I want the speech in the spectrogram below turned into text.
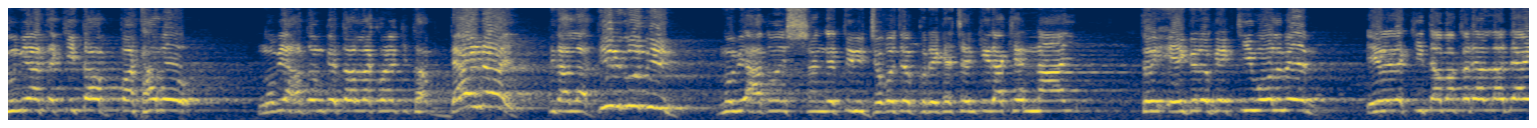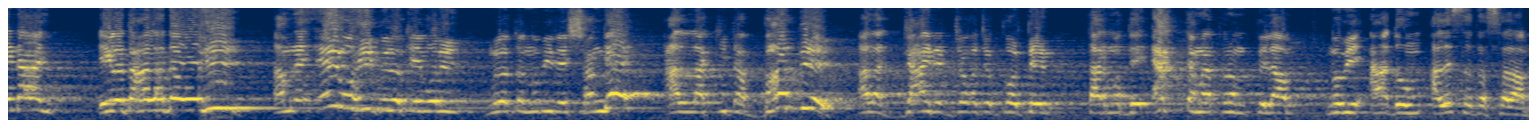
দুনিয়াতে কিতাব পাঠাবো। নবী আদমকে তো আল্লাহ কোনো কিতাব দেয় নাই, কিন্তু আল্লাহ দীর্ঘদিন নবী আদমের সঙ্গে তিনি যোগাযোগ রেখেছেন কি রাখেন নাই? তো এগুলোকে কি বলবেন? এগুলো কিতাব আকারে আল্লাহ দেয় নাই? এগুলো তো আলাদা ওহি। আমরা এই ওহিগুলোকে বলি মূলত নবীদের সঙ্গে আল্লাহ কিতাব বাদ দিয়ে আল্লাহ ডাইরেক্ট যোগাযোগ করতেন। তার মধ্যে একটা আমরা প্রমাণ পেলাম, নবী আদম আলাইসালাম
